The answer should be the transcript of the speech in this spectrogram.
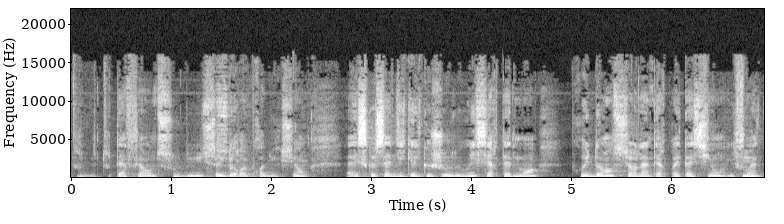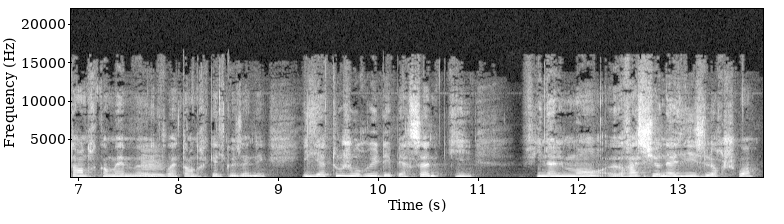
tout, à fait en dessous du seuil de reproduction. Est-ce que ça dit quelque chose? Oui, certainement. prudence sur l'interprétation. Il faut hmm. attendre quand même, il hmm. faut attendre quelques années. Il y a toujours eu des personnes qui finalement rationalisent leur choix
